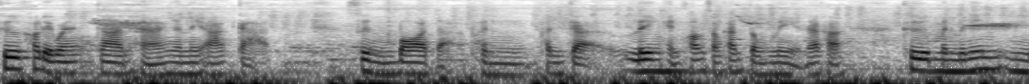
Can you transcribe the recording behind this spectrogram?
คือเขาเรียกว่าการหาเงินในอากาศ ซึ่งบอสอะเพิ่นเพิ่นกะเล็งเห็นความสำคัญตรงนี้นะคะ คือมันไม่ได้มี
